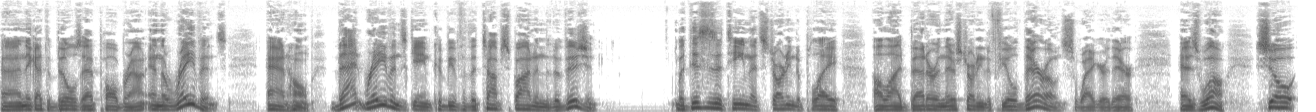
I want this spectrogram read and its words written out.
uh, and they got the Bills at Paul Brown and the Ravens at home. That Ravens game could be for the top spot in the division. But this is a team that's starting to play a lot better, and they're starting to feel their own swagger there as well. So,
